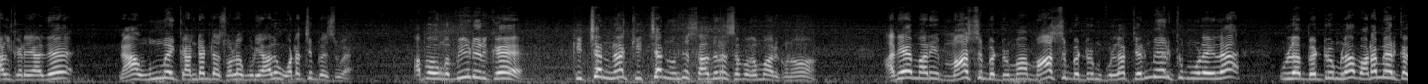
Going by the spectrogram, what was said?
ஆள் கிடையாது. நான் உண்மை கண்டென்ட்டை சொல்லக்கூடிய ஆள் உடச்சி பேசுவேன். அப்போ உங்கள் வீடு இருக்குது கிச்சன்னா கிச்சன் வந்து சதுர செவகமாக இருக்கணும். அதே மாதிரி மாஸ்டர் பெட்ரூமா மாஸ்டர் பெட்ரூம்குள்ளே தென்மேற்கு மூலையில் உள்ள பெட்ரூமில் வடமேற்கை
